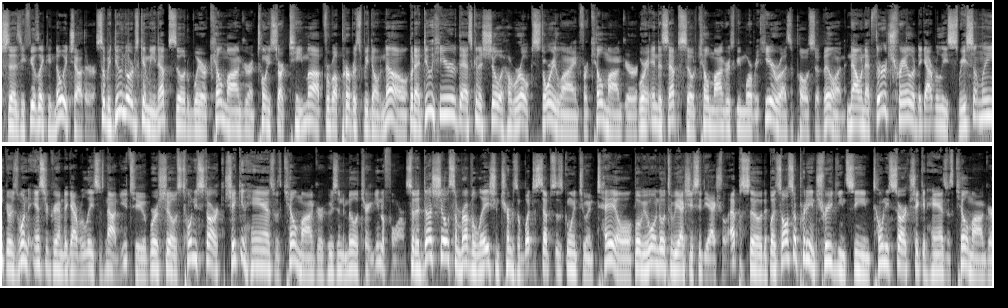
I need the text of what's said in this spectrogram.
says he feels like they know each other. So we do know there's going to be an episode where Killmonger and Tony Stark team up for what purpose we don't know, but I do hear that it's going to show a heroic storyline for Killmonger, where in this episode, Killmonger is going to be more of a hero as opposed to a villain. Now, in that third trailer that got released recently, there was one on Instagram that got released, it's now on YouTube, where it shows Tony Stark shaking hands with Killmonger, who's in a military uniform. So that does show some revelation in terms of what this episode is going to entail, but we won't know until we actually see the actual episode. But it's also pretty intriguing seeing Tony Stark shaking hands with Killmonger,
